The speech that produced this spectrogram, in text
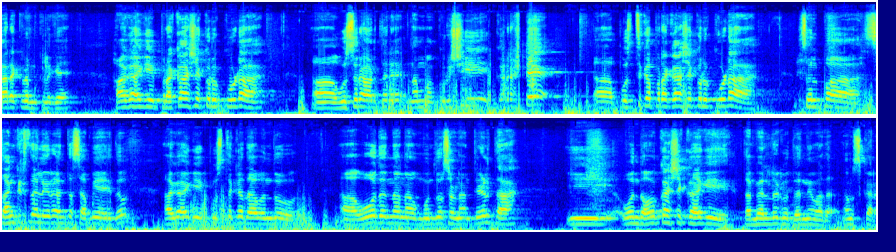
ಕಾರ್ಯಕ್ರಮಗಳಿಗೆ. ಹಾಗಾಗಿ ಪ್ರಕಾಶಕರು ಕೂಡ ಉಸಿರಾಡ್ತಾರೆ. ನಮ್ಮ ಕೃಷಿಕರಷ್ಟೇ ಪುಸ್ತಕ ಪ್ರಕಾಶಕರು ಕೂಡ ಸ್ವಲ್ಪ ಸಂಕಟದಲ್ಲಿರೋಂಥ ಸಮಯ ಇದು. ಹಾಗಾಗಿ ಪುಸ್ತಕದ ಒಂದು ಓದನ್ನು ನಾವು ಮುಂದುವರ್ಸೋಣ ಅಂತ ಹೇಳ್ತಾ ಈ ಒಂದು ಅವಕಾಶಕ್ಕಾಗಿ ತಮ್ಮೆಲ್ಲರಿಗೂ ಧನ್ಯವಾದ. ನಮಸ್ಕಾರ.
